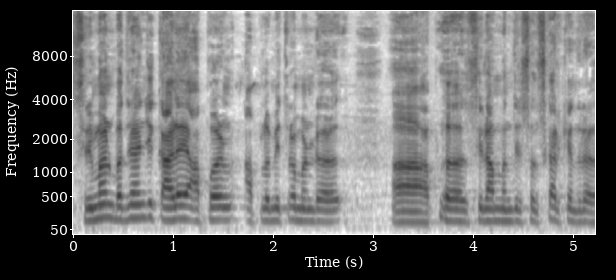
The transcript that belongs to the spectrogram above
श्रीमान बद्रनाथजी काळे आपण आपलं मित्रमंडळ आपलं श्रीराम मंदिर संस्कार केंद्र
